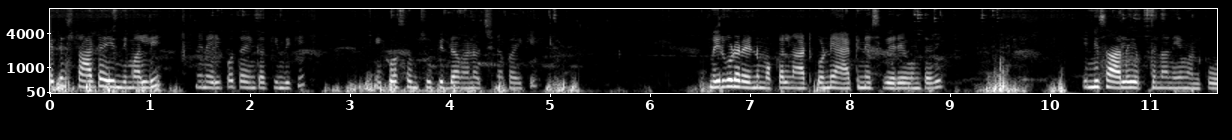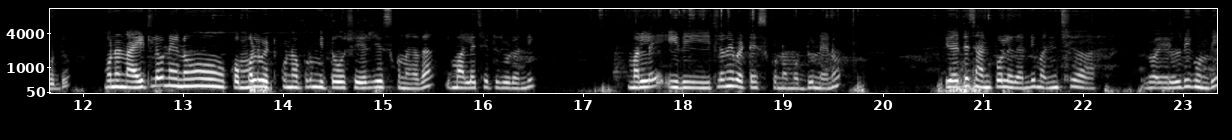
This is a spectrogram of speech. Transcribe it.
అయితే స్టార్ట్ అయ్యింది మళ్ళీ. నేను వెళ్ళిపోతాను ఇంకా కిందికి. మీకోసం చూపిద్దామని వచ్చిన పైకి. మీరు కూడా రెండు మొక్కలు నాటుకోండి. హ్యాపీనెస్ వేరే ఉంటుంది. ఇన్నిసార్లు చెప్తున్నాను ఏమనుకోవద్దు. మొన్న నైట్లో నేను కొమ్మలు పెట్టుకున్నప్పుడు మీతో షేర్ చేసుకున్నాను కదా ఈ మల్లె చెట్టు చూడండి. మళ్ళీ ఇది ఇట్లనే పెట్టేసుకున్నా ముద్దు నేను. ఇదైతే చనిపోలేదండి మంచిగా హెల్దీగా ఉంది.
